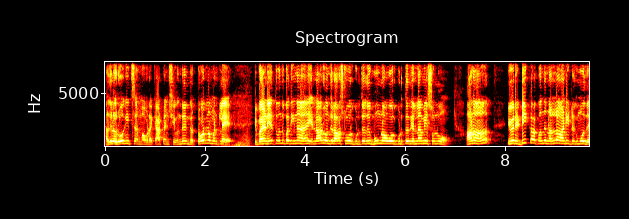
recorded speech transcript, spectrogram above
அதில் ரோஹித் சர்மாவோட கேப்டன்ஷி வந்து இந்த டோர்னமெண்ட்லே இப்போ நேற்று வந்து பார்த்தீங்கன்னா எல்லாரும் வந்து லாஸ்ட் ஓவர் கொடுத்தது பூம்ரா ஓவர் கொடுத்தது எல்லாமே சொல்லுவோம். ஆனால் இவர் டிகாக் வந்து நல்லா ஆடிட்டு இருக்கும்போது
